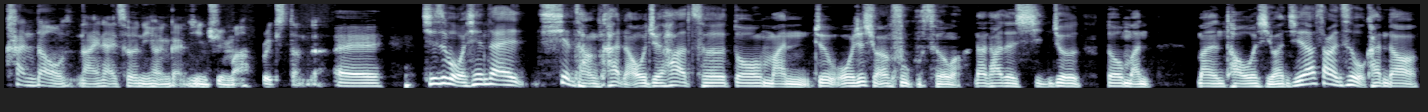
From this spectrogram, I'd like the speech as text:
看到哪一台车你很感兴趣吗？Brixton 的？呃，其实我现在现场看啊，我觉得它的车都蛮，就我就喜欢复古车嘛，那它的型就都蛮。蛮讨我喜欢。其实他上一次我看到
